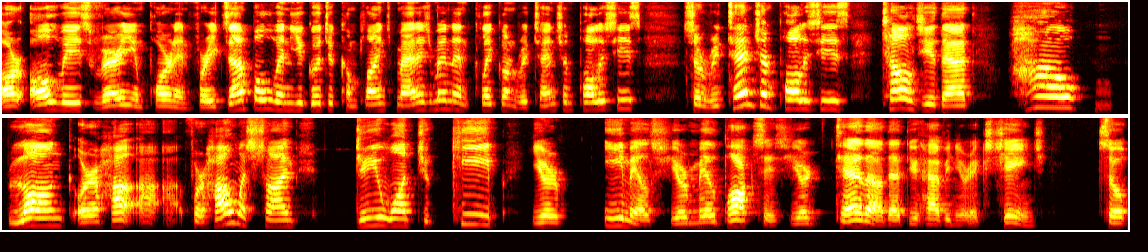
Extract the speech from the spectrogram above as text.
are always very important. For example, when you go to compliance management and click on retention policies, so retention policies tells you that how long or how uh, for how much time do you want to keep your emails, your mailboxes, your data that you have in your exchange. So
